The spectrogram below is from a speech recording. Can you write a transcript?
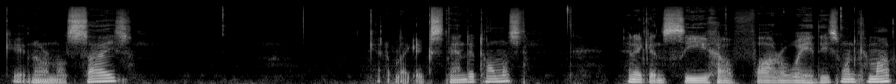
Okay, normal size. Kind of like extended almost. And I can see how far away this one come up.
